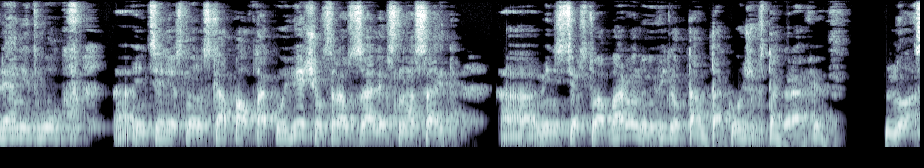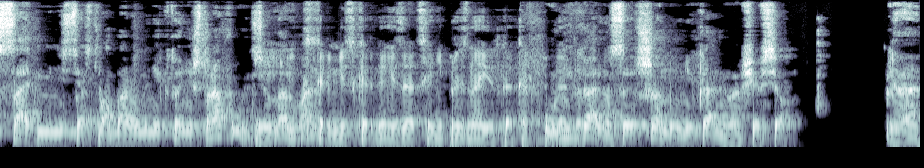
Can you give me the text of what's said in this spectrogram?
Леонид Волков интересно раскопал такую вещь, он сразу залез на сайт Министерства обороны, увидел там такую же фотографию. Но сайт Министерства обороны никто не штрафует, все и нормально. экстремистские организации не признают как Уникально, совершенно уникально вообще все. Э,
